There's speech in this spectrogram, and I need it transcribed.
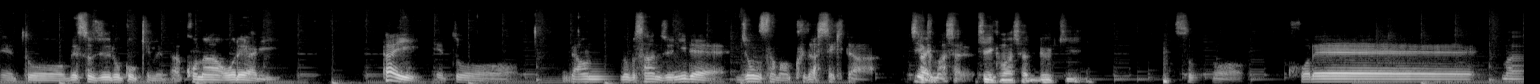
えっと、ベスト16を決めたコナー・オレアリー対、えっと、ラウンドオブ32でジョン様を下してきたジェイク・マーシャル。ジェイク・マーシャル、ルーキー。そうこれ、まあ、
